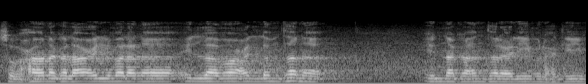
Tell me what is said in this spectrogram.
سبحانك لا علم لنا إلا ما علمتنا إنك أنت العليم الحكيم.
